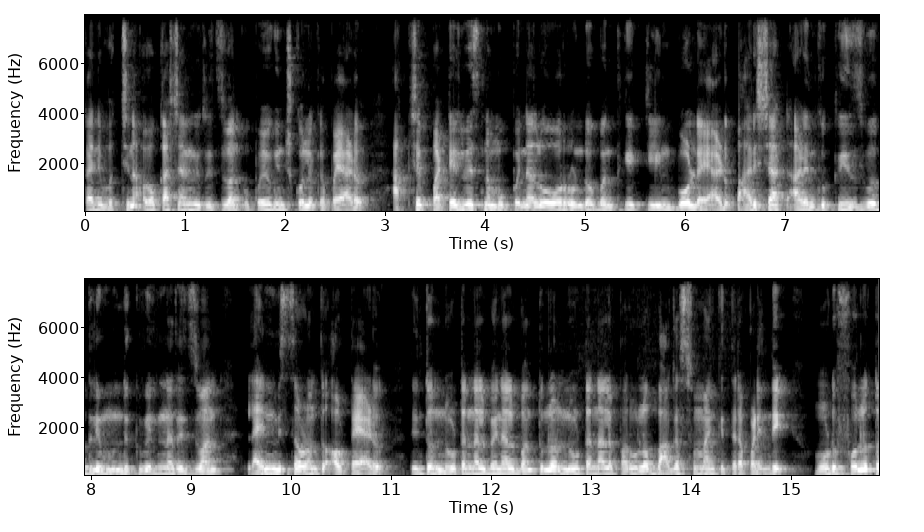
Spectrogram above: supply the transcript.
కానీ వచ్చిన అవకాశాన్ని రిజ్వాన్ ఉపయోగించుకోలేకపోయాడు. అక్షర్ పటేల్ వేసిన ముప్పై నాలుగు ఓవర్ రెండో బంతికి క్లీన్ బౌల్డ్ అయ్యాడు. భారీ షాట్ ఆడేందుకు క్రీజ్ వదిలి ముందుకు వెళ్ళిన రిజ్వాన్ లైన్ మిస్ అవడంతో అవుట్ అయ్యాడు. దీంతో నూట నలభై నాలుగు బంతుల్లో నూట నాలుగు పరుగుల భాగస్వామ్యానికి తెరపడింది. మూడు ఫోర్లతో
